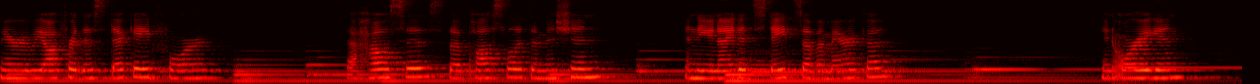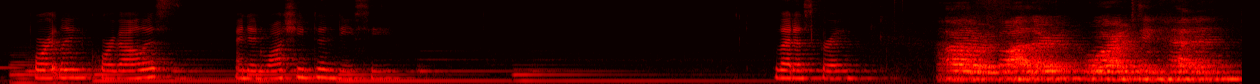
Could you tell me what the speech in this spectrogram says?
Mary, we offer this decade for the houses, the apostolate, the mission in the United States of America, in Oregon, Portland, Corvallis, and in Washington, D.C. Let us pray. Our Father, who art in heaven,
